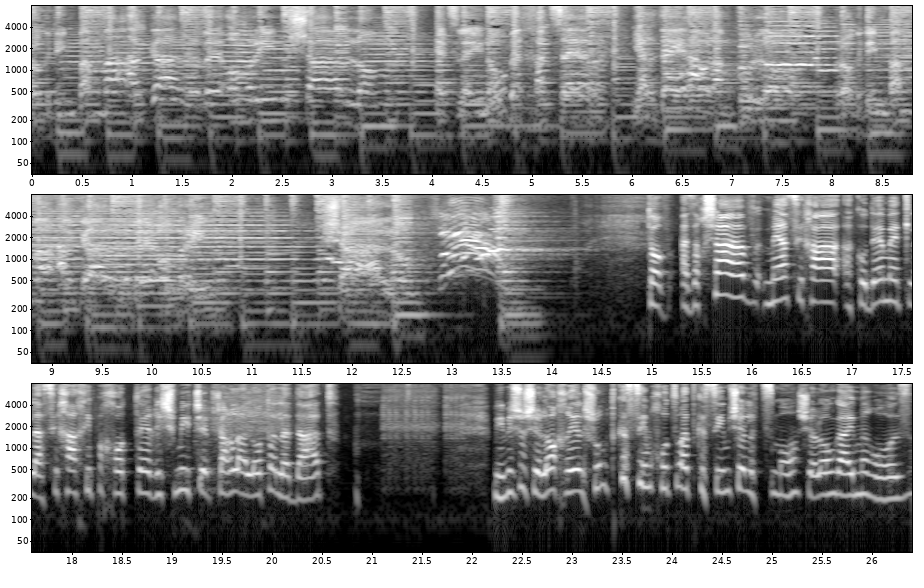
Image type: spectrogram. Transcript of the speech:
רוקדים במעגל ואומרים שלום. אצלנו בחצר, ילדי העולם כולו רוקדים במעגל ואומרים שלום. טוב, אז עכשיו, מהשיחה הקודמת לשיחה הכי פחות אה, רשמית שאפשר להעלות על הדעת, ממישהו שלא אחראי על שום טקסים חוץ מהטקסים של עצמו, שלום גיא מרוז.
